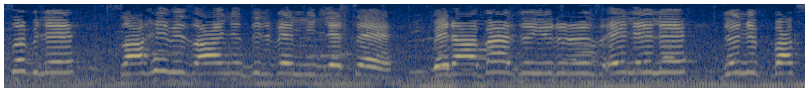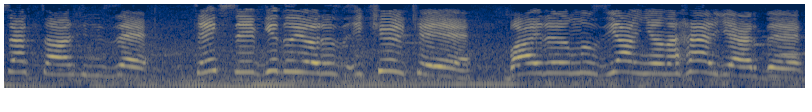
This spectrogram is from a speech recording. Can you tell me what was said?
Olsa bile sahibiz aynı dil ve millete. Beraberce yürürüz el ele, dönüp baksak tarihimize. Tek sevgi duyarız iki ülkeye. Bayrağımız yan yana her yerde.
